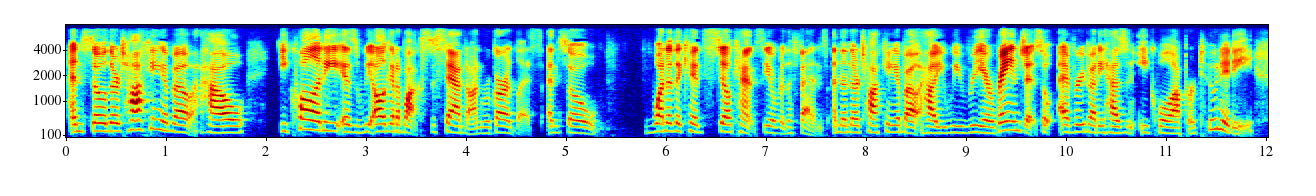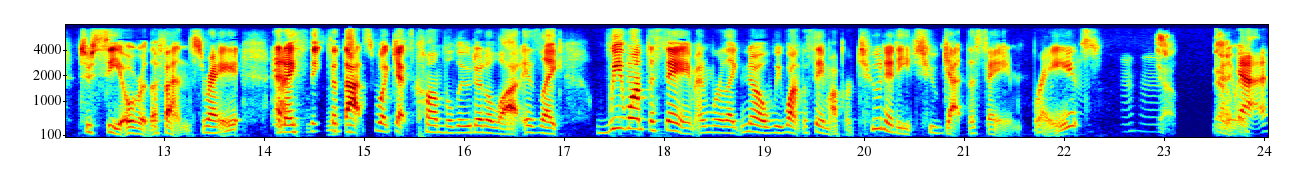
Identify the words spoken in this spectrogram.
And so they're talking about how equality is we all get a box to stand on regardless. And so one of the kids still can't see over the fence. And then they're talking about how we rearrange it so everybody has an equal opportunity to see over the fence, right? And I think that that's what gets convoluted a lot is like we want the same and we're like no, we want the same opportunity to get the same, right? Mhm. Yeah. Yeah. Anyway, yeah.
